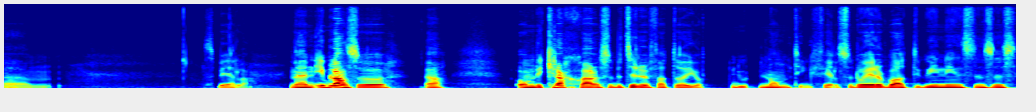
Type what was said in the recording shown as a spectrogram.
um, spela. Men ibland så, ja, om det kraschar så betyder det för att du har gjort, gjort någonting fel. Så då är det bara att gå in i instances.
